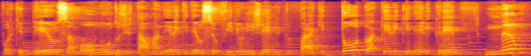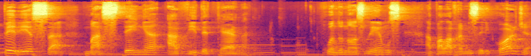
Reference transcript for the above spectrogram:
Porque Deus amou o mundo de tal maneira que deu seu Filho unigênito, para que todo aquele que nele crê não pereça, mas tenha a vida eterna. Quando nós lemos a palavra misericórdia,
